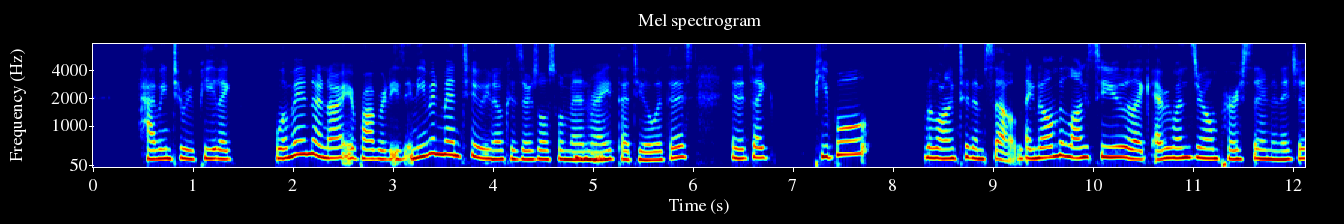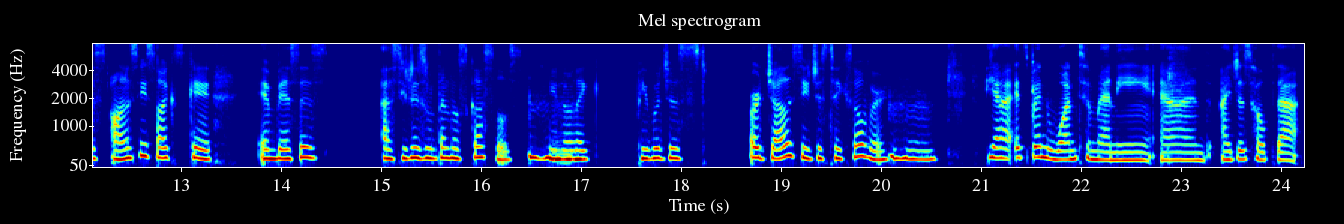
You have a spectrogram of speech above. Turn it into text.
having to repeat, like, women are not your properties. And even men, too, you know, because there's also men, Mhm. right, that deal with this. And it's like people belong to themselves. Like, no one belongs to you. Like, everyone's their own person. And it just honestly sucks que en veces así resultan los casos. You know, Mhm. like people just or jealousy just takes over. hmm Yeah, it's been one too many, and I just hope that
